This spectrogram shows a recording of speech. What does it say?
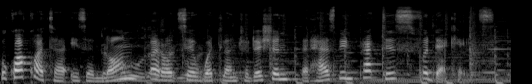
Kukwakwata is a long Barotse wetland tradition that has been practiced for decades.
